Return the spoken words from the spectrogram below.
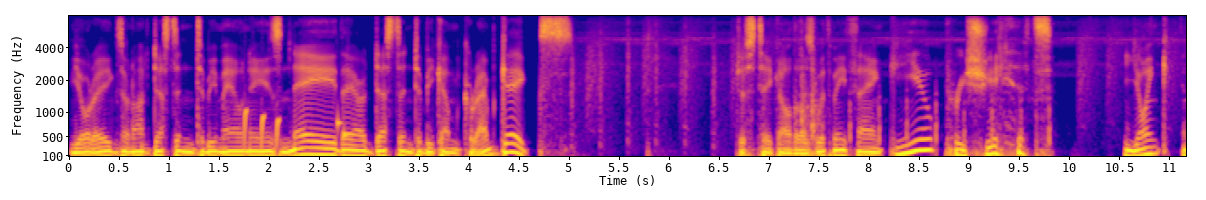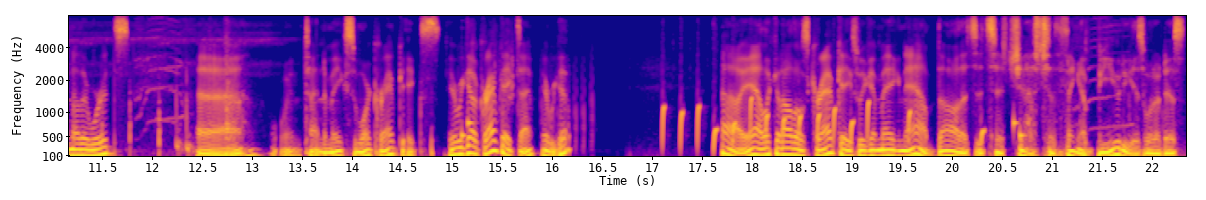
Your eggs are not destined to be mayonnaise. Nay, they are destined to become crab cakes. Just take all those with me. Thank you. Appreciate it. Yoink, in other words. Uh, time to make some more crab cakes. Here we go. Crab cake time. Here we go. Oh, yeah, look at all those crab cakes we can make now. Oh, that's it's, it's just a thing of beauty is what it is.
